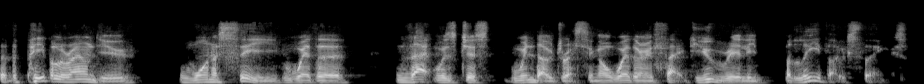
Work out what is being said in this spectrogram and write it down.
that the people around you want to see whether that was just window dressing or whether in fact you really believe those things.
